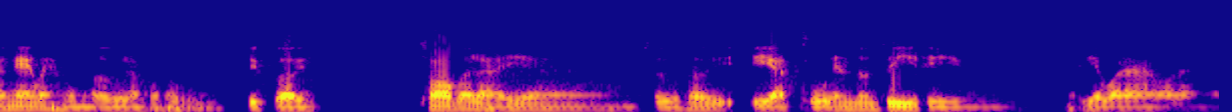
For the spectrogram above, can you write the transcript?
ừ. ngang với hàng phòng ngự làm cầu thủ tuyệt vời so với lại uh, sự hơi ạt của Enzonzi thì Diawara rõ ràng là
